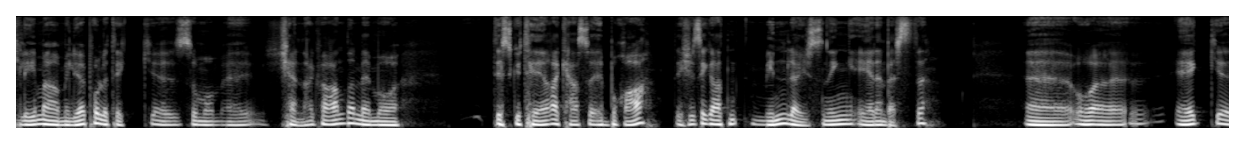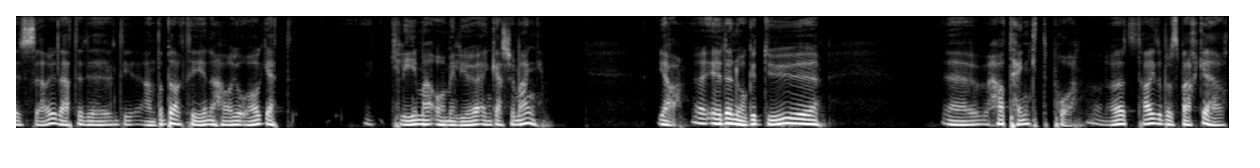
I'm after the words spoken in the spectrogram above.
klima- og miljøpolitikk, uh, så må vi kjenne hverandre. Vi må diskutere hva som er bra. Det er ikke sikkert at min løsning er den beste. og jeg ser jo at de andre partiene har jo òg et klima- og miljøengasjement. Ja, er det noe du har tenkt på? og Nå tar jeg det på sparket her.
